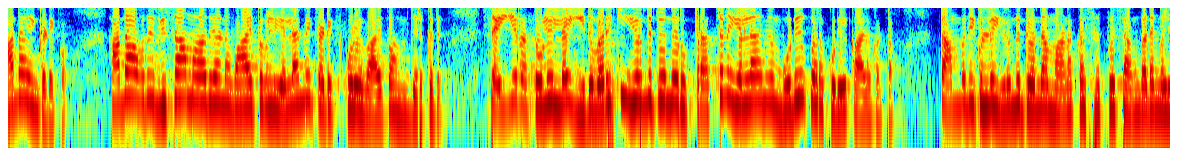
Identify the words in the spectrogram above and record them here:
ஆதாயம் கிடைக்கும். அதாவது விசா மாதிரியான வாய்ப்புகள் எல்லாமே கிடைக்கக்கூடிய வாய்ப்பு அமைஞ்சிருக்குது. செய்கிற தொழிலில் இது வரைக்கும் இருந்துட்டு வந்த ஒரு பிரச்சனை எல்லாமே முடிவு வரக்கூடிய காலகட்டம். தம்பதிக்குள்ளே இருந்துட்டு வந்த மனக்கசப்பு சங்கடங்கள்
